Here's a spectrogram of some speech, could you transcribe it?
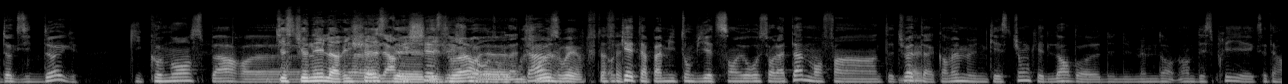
Dogs Eat Dog, qui commence par euh, questionner la richesse, la des, richesse des des joueurs, joueurs autour de euh, la ou table. joueuses, ouais, tout à fait. Ok, t'as pas mis ton billet de 100 euros sur la table, mais enfin, tu vois, Ouais. t'as quand même une question qui est de l'ordre du, même ordre d'esprit, et etc.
